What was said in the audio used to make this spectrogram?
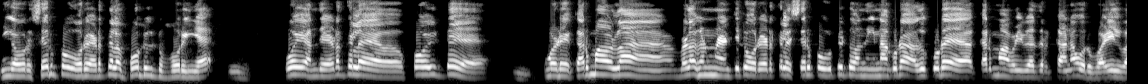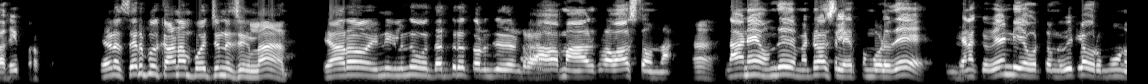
நீங்க ஒரு செருப்பு ஒரு இடத்துல போட்டுக்கிட்டு போறீங்க. போய் அந்த இடத்துல போயிட்டு. உங்களுடைய கர்மாவெல்லாம் விலகணும்னு நினைச்சிட்டு ஒரு இடத்துல செருப்பை விட்டுட்டு வந்தீங்கன்னா கூட அது கூட கர்மா விழுவதற்கான ஒரு வழி வகை பிறக்கும். ஏன்னா செருப்பு காணாம போச்சுன்னு வச்சுங்களேன் யாரோ இன்னைக்குல இருந்து உன் தத்திரம் தொலைஞ்சதுன்றாங்க ஆமா அதுக்கு வாஸ்தவம் தான். நானே வந்து மெட்ராஸ்ல இருக்கும் பொழுதே. எனக்கு வேண்டிய ஒருத்தவங்க வீட்டுல ஒரு மூணு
